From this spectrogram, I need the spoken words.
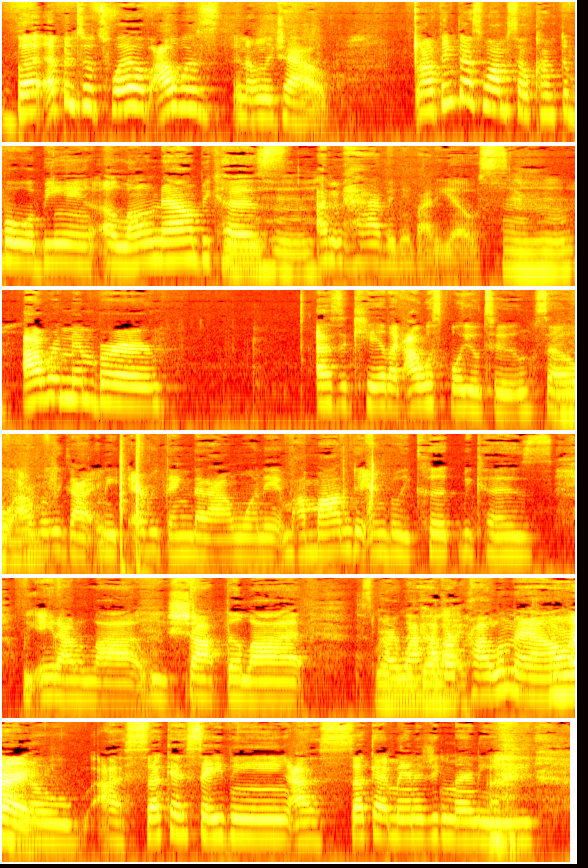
but up until twelve, I was an only child. I think that's why I'm so comfortable with being alone now because I didn't have anybody else. Mm-hmm. I remember as a kid, like I was spoiled too, so I really got any everything that I wanted. My mom didn't really cook because we ate out a lot, we shopped a lot. That's probably why I have good a problem now. Right. I know I suck at saving. I suck at managing money.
